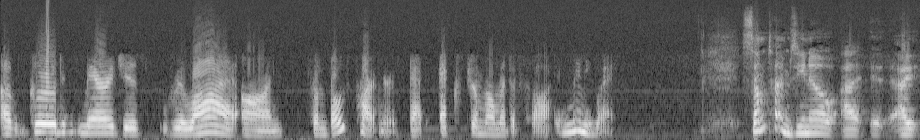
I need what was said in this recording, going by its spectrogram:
of good marriages rely on, from both partners, that extra moment of thought in many ways. Sometimes, you know, I, I,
